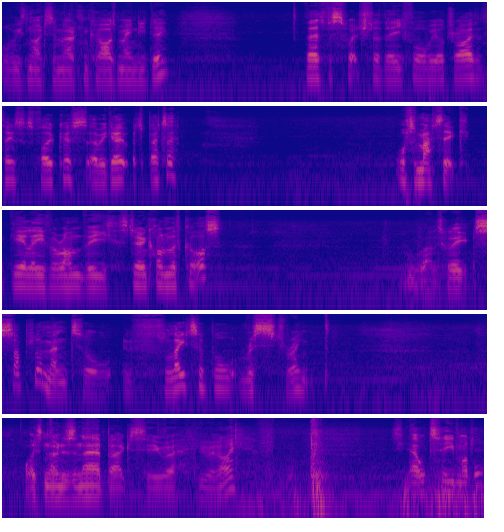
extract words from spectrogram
All these nice American cars mainly do. There's the switch for the four-wheel drive and things. Let's focus. There we go. That's better. Automatic gear lever on the steering column, of course. Ooh, and it's got a supplemental inflatable restraint. Always known as an airbag to uh, you and I. It's the LT model.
